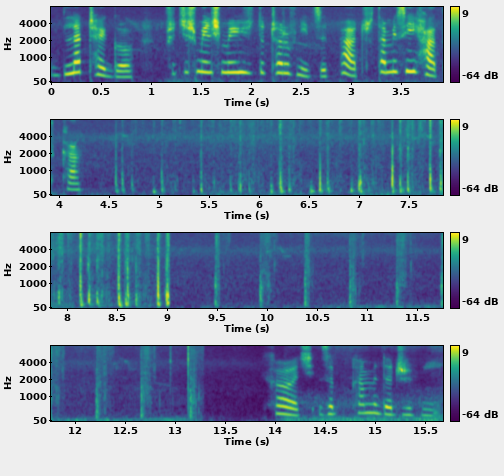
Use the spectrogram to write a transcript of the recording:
Dlaczego? Przecież mieliśmy iść do czarownicy. Patrz, tam jest jej chatka. Zapukamy do drzwi.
